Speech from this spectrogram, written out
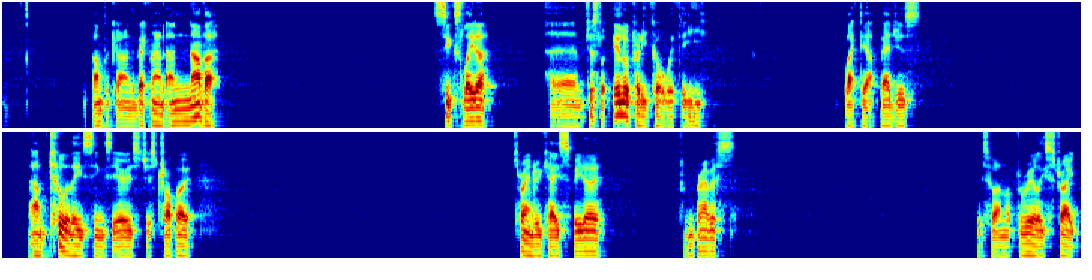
bumper car in the background. Another 6 litre. Um, just look, it looked pretty cool with the blacked out badges. Um, two of these things here is just Troppo. 300k Speedo from Brabus. This one looked really straight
